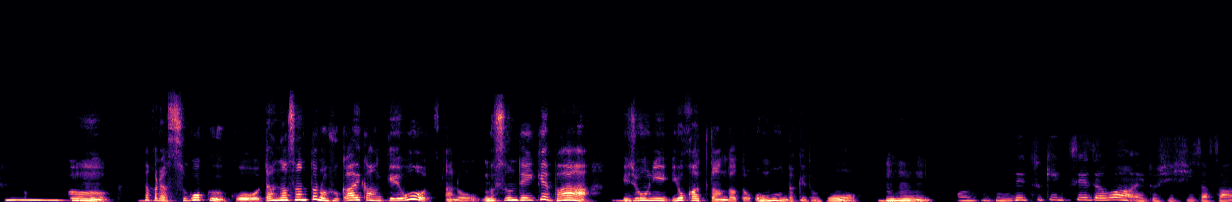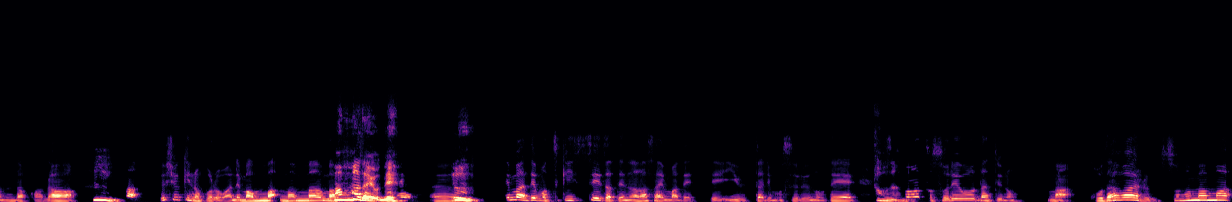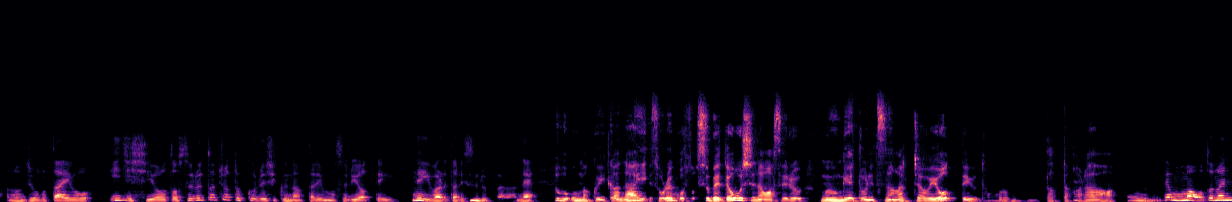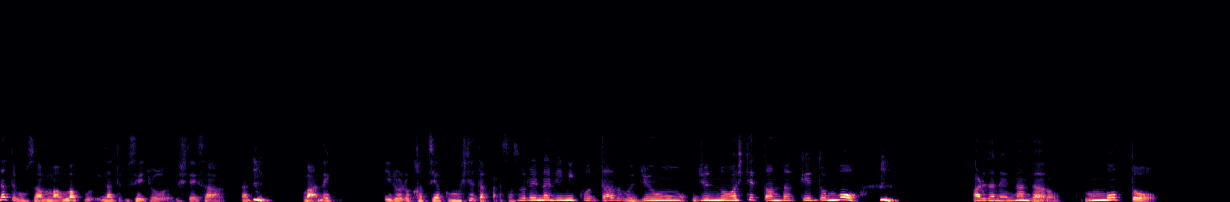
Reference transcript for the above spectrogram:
うん。うん。だからすごくこう、旦那さんとの深い関係を、あの、結んでいけば、非常に良かったんだと思うんだけども、ううんん。なるほどで、月星座は、えっと、獅子座さんだから、うん。まあ、幼少期の頃はね、まんま、まんまうままんくまだよね。うんうん。で、まあでも月星座って7歳までって言ったりもするので、そそうなの。の後それを、なんていうの、まあ、こだわる、そのままの状態を維持しようとすると、ちょっと苦しくなったりもするよってね、言われたりするからね。そううまくいかない、それこそ全てを失わせるムーンゲートにつながっちゃうよっていうところだったから、うん、でもまあ大人になってもさ、まあうまく、なんていうの、成長してさ、なんていうの、まあね、いろいろ活躍もしてたからさ、それなりにこう、多分順応、順応はしてたんだけども、うん。あれだね、なんだろう、もっと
